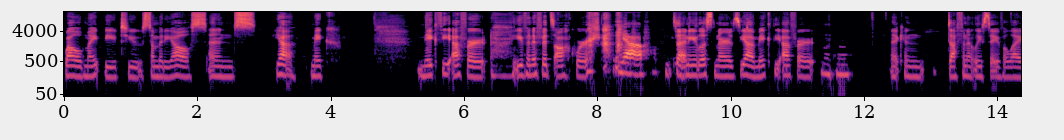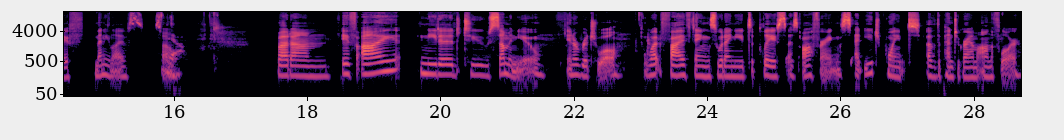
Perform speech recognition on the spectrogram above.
well might be to somebody else. And yeah, make make the effort even if it's awkward yeah. to Yeah. any listeners yeah make the effort. Hmm it can definitely save a life many lives so. Yeah. but um if i needed to summon you in a ritual what five things would i need to place as offerings at each point of the pentagram on the floor?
